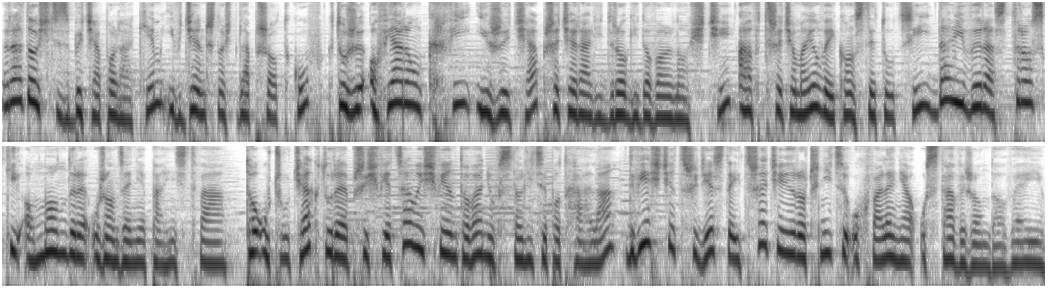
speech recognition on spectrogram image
Radość z bycia Polakiem i wdzięczność dla przodków, którzy ofiarą krwi i życia przecierali drogi do wolności, a w trzeciomajowej konstytucji dali wyraz troski o mądre urządzenie państwa. To uczucia, które przyświecały świętowaniu w stolicy Podhala 233. rocznicy uchwalenia ustawy rządowej.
